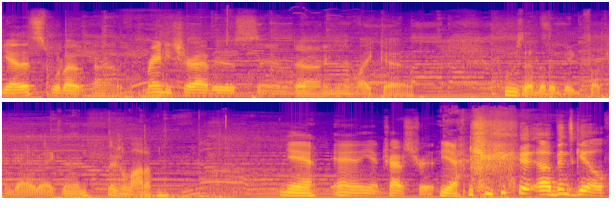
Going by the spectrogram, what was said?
yeah, that's what I, uh, Randy Travis and uh, you know like uh, who was that other big fucking guy back then? There's a lot of them. Yeah, and yeah, Travis Tritt. Yeah, uh, Vince Gill.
